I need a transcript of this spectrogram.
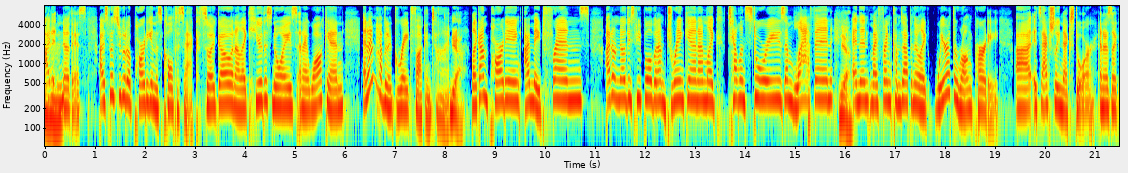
I didn't Mm-hmm. know this. I was supposed to go to a party in this cul-de-sac. So I go and I like hear this noise and I walk in and I'm having a great fucking time. Yeah. Like I'm partying. I made friends. I don't know these people, but I'm drinking. I'm like telling stories. I'm laughing. Yeah. And then my friend comes up and they're like, We're at the wrong party. Uh, it's actually next door. And I was like,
